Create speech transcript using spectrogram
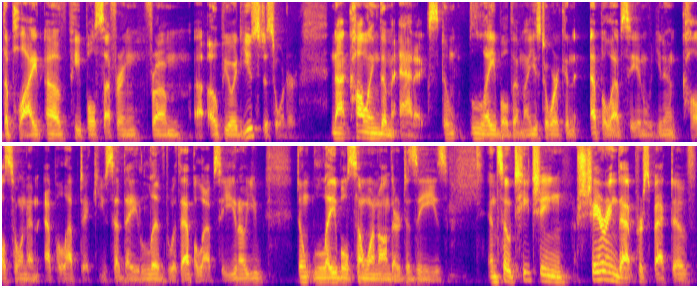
the plight of people suffering from uh, opioid use disorder, not calling them addicts. Don't label them. I used to work in epilepsy, and you didn't call someone an epileptic. You said they lived with epilepsy. You know, you don't label someone on their disease. And so, teaching, sharing that perspective,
